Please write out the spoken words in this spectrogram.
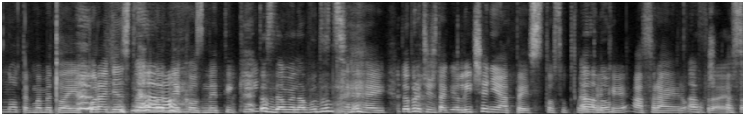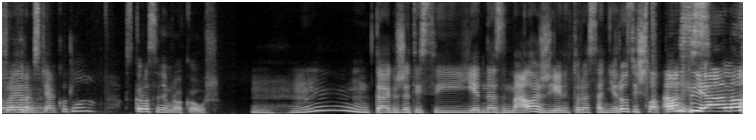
No tak máme tu aj poradenstvo ohľadne kozmetiky. To zdáme na budúce. Hej, dobre, čiže tak ličenie a pes, to sú tvoje Áno. také. A frajer. A frajer, A samozrejme. ste ako dlho? Skoro 7 rokov už. Mhm, takže ty si jedna z mála žien, ktorá sa nerozišla po Asi áno.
